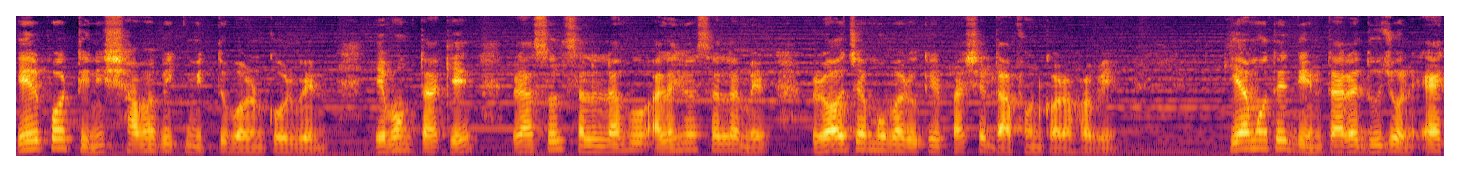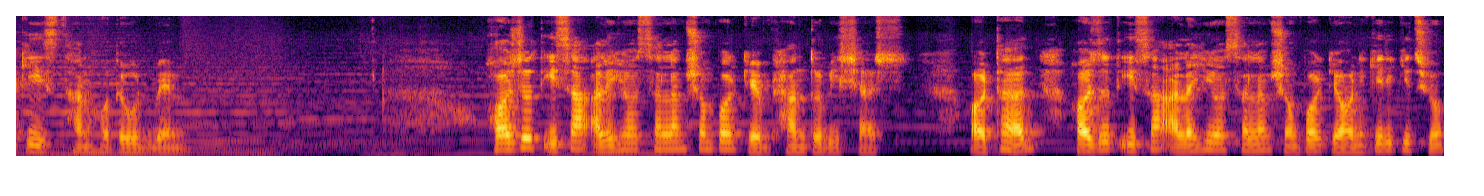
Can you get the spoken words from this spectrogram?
এরপর তিনি স্বাভাবিক মৃত্যুবরণ করবেন এবং তাকে রাসুল সাল্লাহু আলহিহাসাল্লামের রজা মুবারকের পাশে দাফন করা হবে। কিয়ামতের দিন তারা দুজন একই স্থান হতে উঠবেন। হজরত ঈসা আলহিহাসাল্লাম সম্পর্কে ভ্রান্ত বিশ্বাস। অর্থাৎ হজরত ঈসা আলহি আসাল্লাম সম্পর্কে অনেকেরই কিছু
